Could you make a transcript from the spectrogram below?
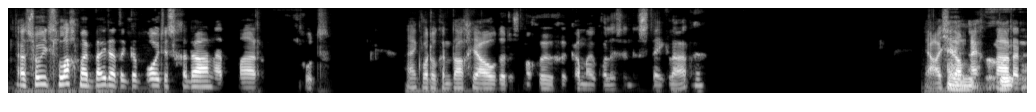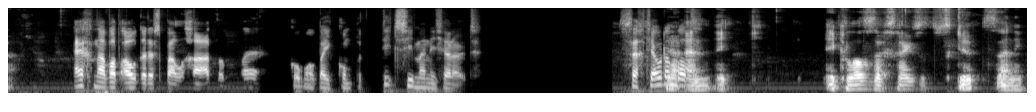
Ja, zoiets lag mij bij dat ik dat ooit eens gedaan heb, maar goed. Ik word ook een dagje ouder, dus mijn geheugen kan me ook wel eens in de steek laten. Ja, als je dan echt naar, een, echt naar wat oudere spel gaat, dan uh, komen we bij competitiemanager uit. Zegt jou dat ja, wat? en ik, ik las daar straks het script en ik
